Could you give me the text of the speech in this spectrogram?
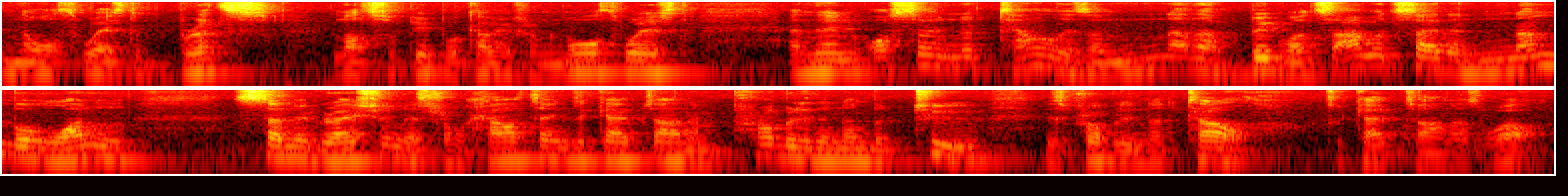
northwest of Brits, lots of people coming from northwest. And then also Natal is another big one. So I would say the number one semigration is from Gauteng to Cape Town, and probably the number two is probably Natal to Cape Town as well.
